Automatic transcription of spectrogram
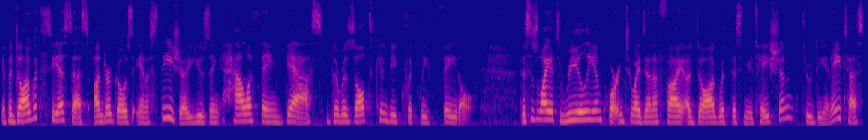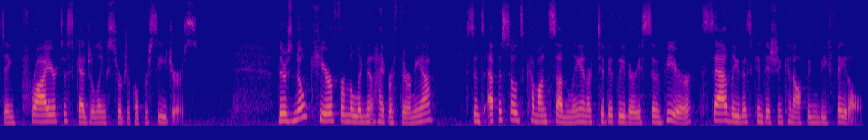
If a dog with CSS undergoes anesthesia using halothane gas, the results can be quickly fatal. This is why it's really important to identify a dog with this mutation through DNA testing prior to scheduling surgical procedures. There's no cure for malignant hyperthermia. Since episodes come on suddenly and are typically very severe, sadly, this condition can often be fatal.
